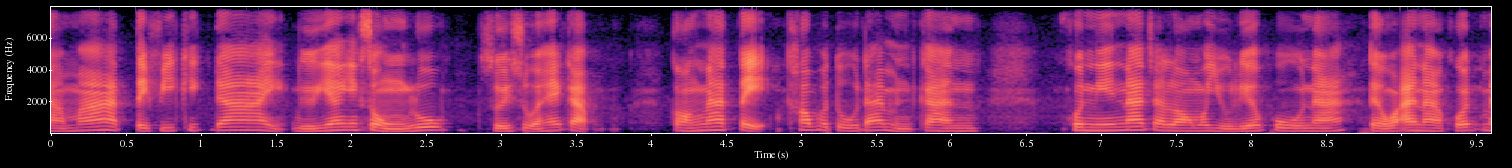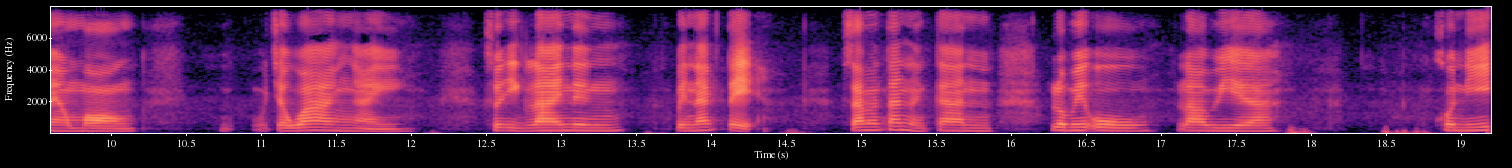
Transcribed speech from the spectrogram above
สามารถเตะฟรีคิกได้ หรือยังยังส่งลูกสวยๆให้กับกองหน้าเตะเข้าประตูได้เหมือนกัน คนนี้น่าจะลองมาอยู่เลี้ยวภูลนะ แต่ว่าอนาคตแมวมองจะว่าไง ส่วนอีกรายหนึ่งเป็นนักเตะซามันตันเหมือนกันโรเมโอลาเวีย คนนี้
